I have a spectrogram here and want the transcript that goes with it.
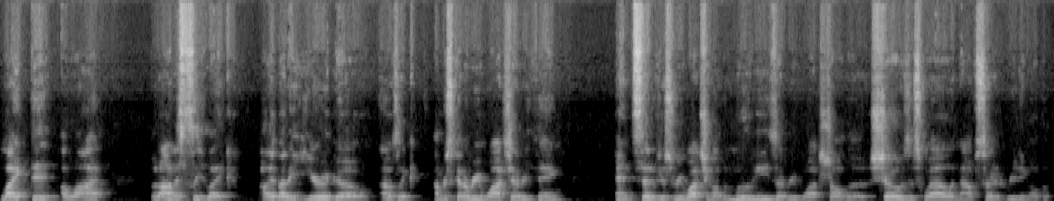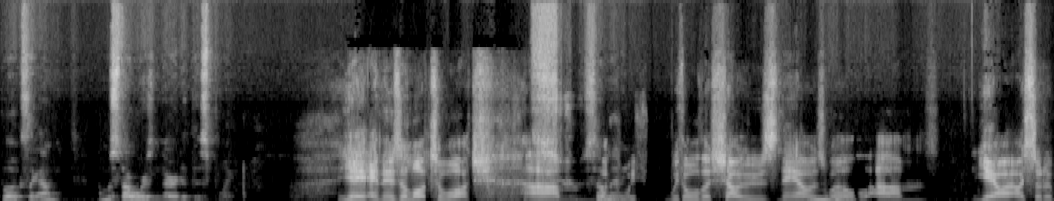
Liked it a lot but honestly, like probably about a year ago, I was like, I'm just gonna rewatch everything. And instead of just rewatching all the movies, I rewatched all the shows as well. And now I've started reading all the books. Like I'm I'm a Star Wars nerd at this point. Yeah, and there's a lot to watch. Um, So like many. with with all the shows now as Mhm. well. Um, yeah, I, I sort of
